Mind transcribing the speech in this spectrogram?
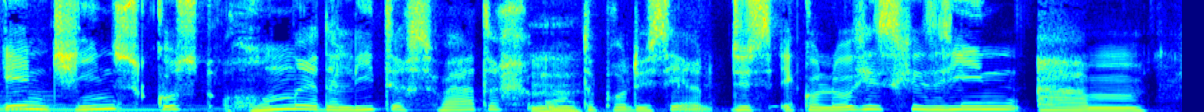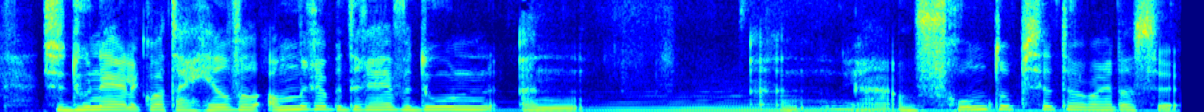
Eén jeans kost honderden liters water Mhm. om te produceren. Dus ecologisch gezien, ehm, ze doen eigenlijk wat dat heel veel andere bedrijven doen. Een, een, ja, een front opzetten waar dat ze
